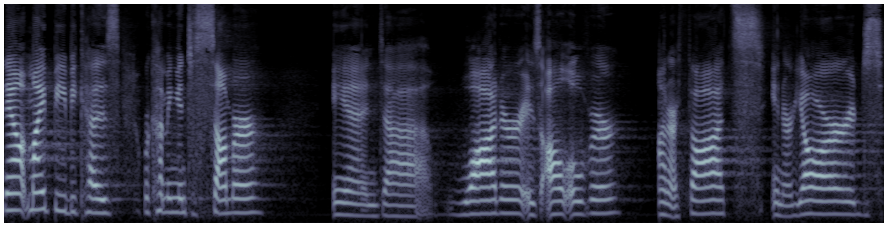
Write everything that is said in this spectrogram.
Now, it might be because we're coming into summer and uh, water is all over on our thoughts, in our yards,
